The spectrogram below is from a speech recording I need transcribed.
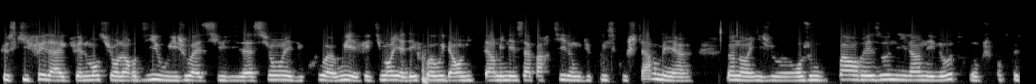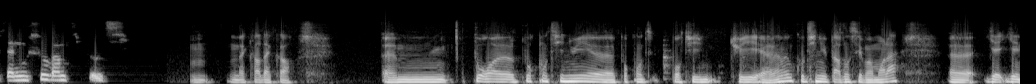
que ce qu'il fait là actuellement sur l'ordi où il joue à Civilisation et du coup, oui, effectivement, il y a des fois où il a envie de terminer sa partie, donc du coup, il se couche tard, mais non, non, il joue, on joue pas en réseau ni l'un ni l'autre, donc je pense que ça nous sauve un petit peu aussi. Hmm, d'accord, d'accord. Euh, pour, euh, pour continuer, euh, pour, pour tu, tu continuer pardon, ces moments-là, y y a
